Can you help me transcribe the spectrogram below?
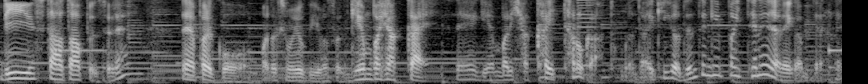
リーンスタートアップですよね。でやっぱりこう私もよく言いますが現場100回。ね現場に100回行ったのか。と大企業全然現場行ってないじゃないかみたいなね。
